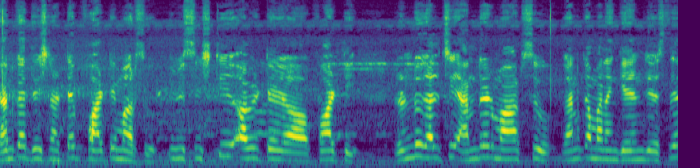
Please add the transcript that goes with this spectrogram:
కనుక తీసినట్టే ఫార్టీ మార్క్స్ ఇవి సిక్స్టీ అవి ఫార్టీ రెండు కలిసి హండ్రెడ్ మార్క్స్ కనుక మనం గెయిన్ చేస్తే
